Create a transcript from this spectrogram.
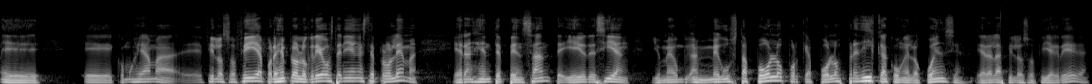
Eh, ¿Cómo se llama? filosofía. Por ejemplo, los griegos tenían este problema. Eran gente pensante y ellos decían, yo me, a mí me gusta Apolo porque Apolo predica con elocuencia. Era la filosofía griega.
